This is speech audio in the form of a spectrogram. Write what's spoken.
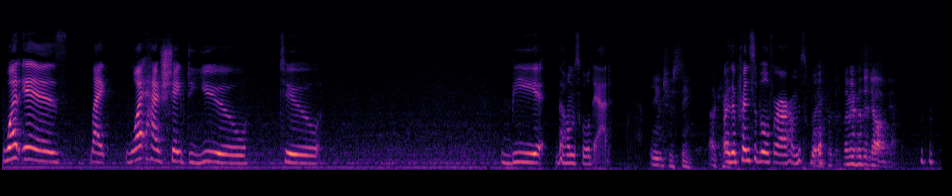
what is like what has shaped you to be the homeschool dad Interesting. Okay. or the principal for our let, me homeschool? put the, let me put the dog down.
